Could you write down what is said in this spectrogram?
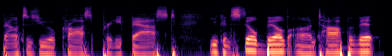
bounces you across pretty fast. You can still build on top of it.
